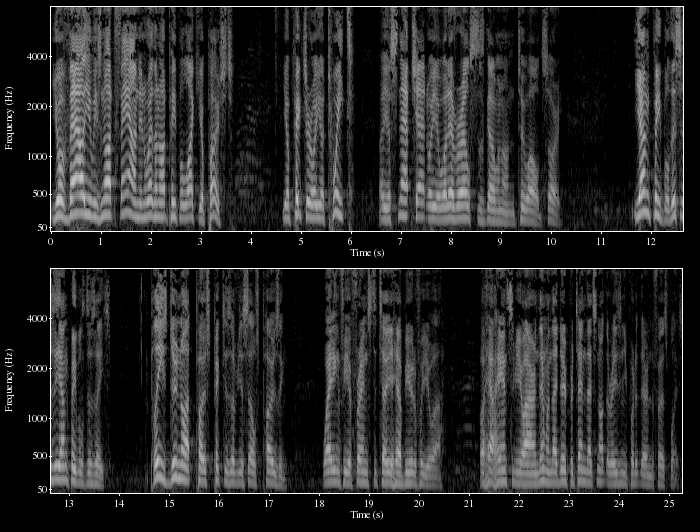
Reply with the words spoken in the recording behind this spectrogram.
Your value is not found in whether or not people like your post, your picture, or your tweet, or your Snapchat, or your whatever else is going on. Too old, sorry. Young people, this is the young people's disease. Please do not post pictures of yourselves posing, waiting for your friends to tell you how beautiful you are or how handsome you are, and then when they do, pretend that's not the reason you put it there in the first place.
